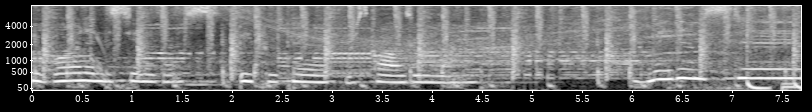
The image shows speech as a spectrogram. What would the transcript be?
You're born in this universe, be prepared for scars and life. You've made a mistake.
